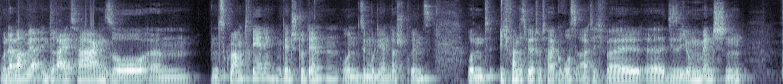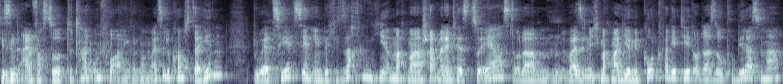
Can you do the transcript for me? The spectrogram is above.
Und da machen wir in drei Tagen so ähm, ein Scrum-Training mit den Studenten und simulieren da Sprints. Und ich fand es wieder total großartig, weil äh, diese jungen Menschen, die sind einfach so total unvoreingenommen. Weißt du, du kommst dahin, du erzählst denen irgendwelche Sachen hier, mach mal, schreib mal den Test zuerst oder mhm. weiß ich nicht, mach mal hier mit Codequalität oder so, probier das mal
